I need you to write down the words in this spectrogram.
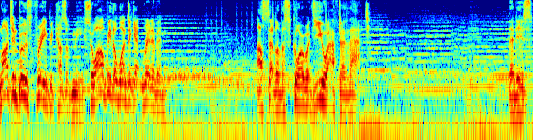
Majin Buu's free because of me, so I'll be the one to get rid of him. I'll settle the score with you after that. That is,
